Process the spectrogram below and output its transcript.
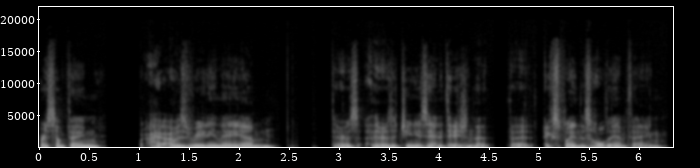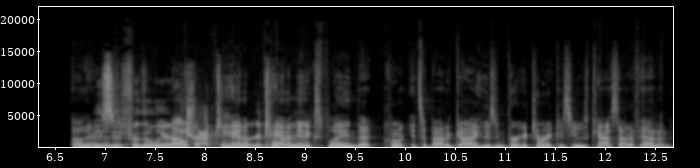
or something. I, I was reading a um, there's there's a genius annotation that that explained this whole damn thing. Oh, there Is it it is. for the lyric Oh, trapped in Hanna- purgatory? Hanneman explained that quote, "It's about a guy who's in purgatory because he was cast out of heaven.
